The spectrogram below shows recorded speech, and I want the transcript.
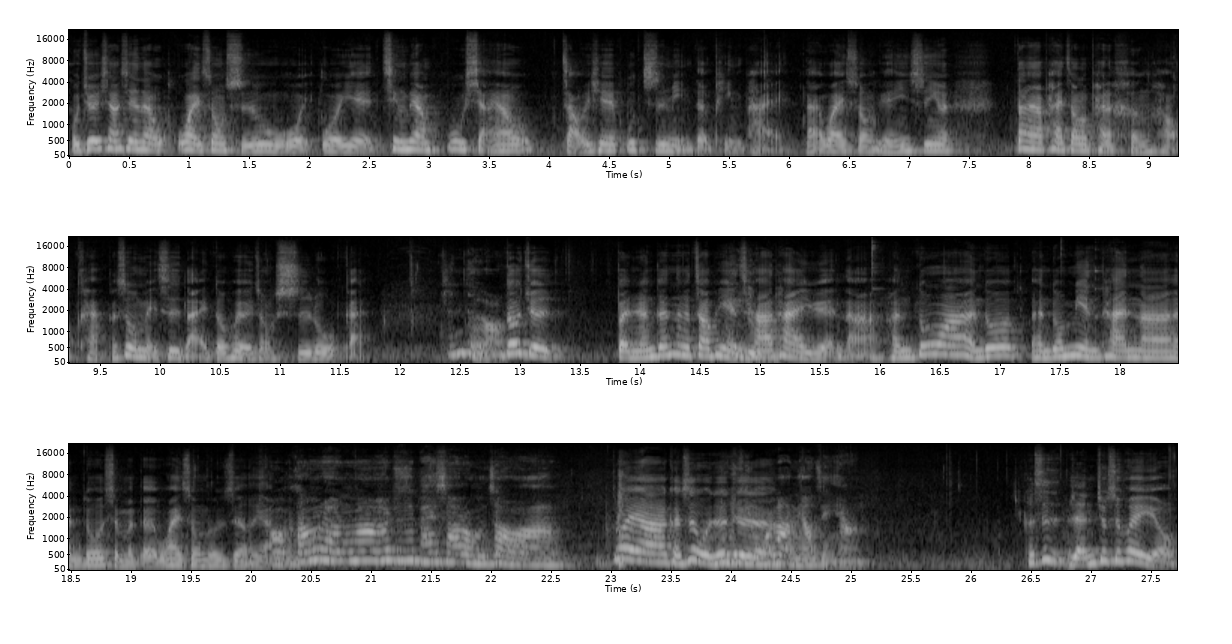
我觉得像现在外送食物，我我也尽量不想要找一些不知名的品牌来外送，原因是因为大家拍照都拍的很好看，可是我每次来都会有一种失落感。真的哦，都觉得本人跟那个照片也差太远啦，很多啊，很多很多面摊呐，很多什么的外送都是这样。哦，当然啦，他就是拍沙龙照啊。对啊，可是我就觉得，那你要怎样？可是人就是会有。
